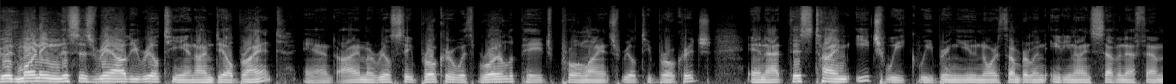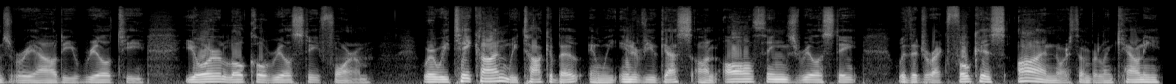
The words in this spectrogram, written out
Good morning. This is Reality Realty, and I'm Dale Bryant, and I'm a real estate broker with Royal LePage Pro Alliance Realty Brokerage. And at this time each week, we bring you Northumberland 89.7 FM's Reality Realty, your local real estate forum, where we take on, we talk about, and we interview guests on all things real estate with a direct focus on Northumberland County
